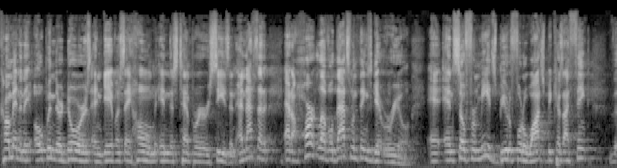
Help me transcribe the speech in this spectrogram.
come in and they opened their doors and gave us a home in this temporary season. And that's at, at a heart level, that's when things get real. And, and so for me, it's beautiful to watch because I think the,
